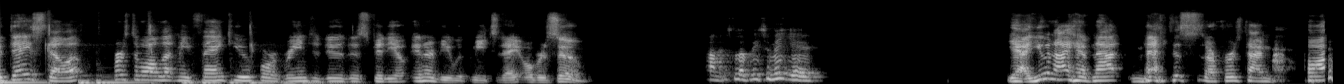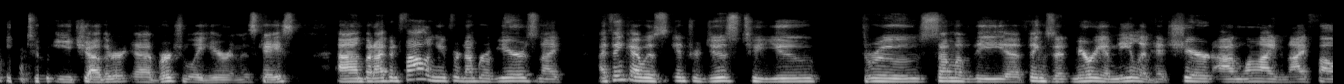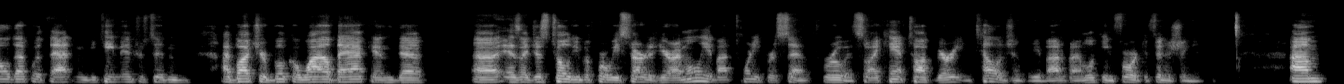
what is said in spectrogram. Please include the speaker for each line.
Speaker 1: Good day, Stella. First of all, let me thank you for agreeing to do this video interview with me today over Zoom.
Speaker 2: And it's lovely to meet you.
Speaker 1: Yeah, you and I have not met. This is our first time talking to each other uh, virtually here in this case. Um, but I've been following you for a number of years, and I, I think I was introduced to you through some of the uh, things that Miriam Neelen had shared online, and I followed up with that and became interested. And I bought your book a while back, and uh, uh, as I just told you before we started here, I'm only about 20% through it, so I can't talk very intelligently about it, but I'm looking forward to finishing it. Um,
